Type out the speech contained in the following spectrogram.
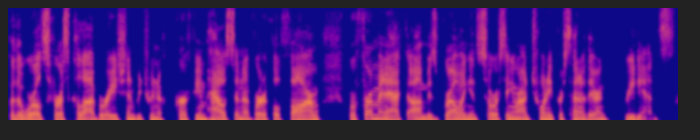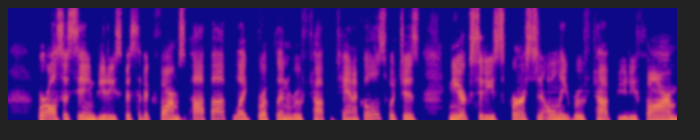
for the world's first collaboration between a perfume house and a vertical farm, where Firmenich um, is growing and sourcing around 20% of their ingredients. We're also seeing beauty specific farms pop up like Brooklyn Rooftop Botanicals, which is New York City's first and only rooftop beauty farm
